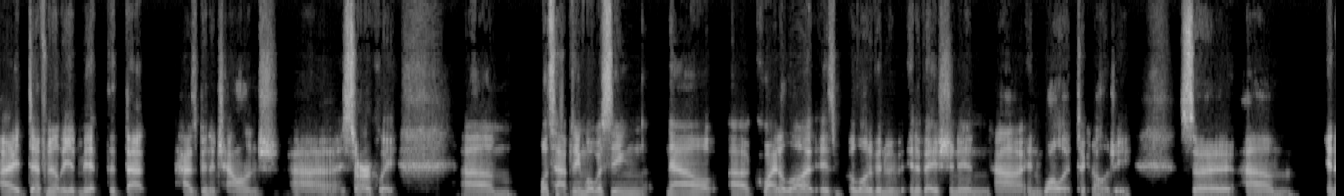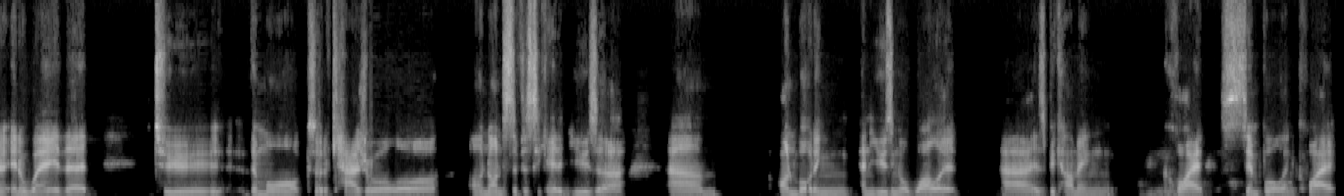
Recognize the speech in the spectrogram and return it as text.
I, definitely admit that that has been a challenge uh, historically. Um, what's happening, what we're seeing now uh, quite a lot is a lot of innovation in uh, in wallet technology. So um, in a, in a way that to the more sort of casual or or non sophisticated user, um, onboarding and using a wallet uh, is becoming quite simple and quite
